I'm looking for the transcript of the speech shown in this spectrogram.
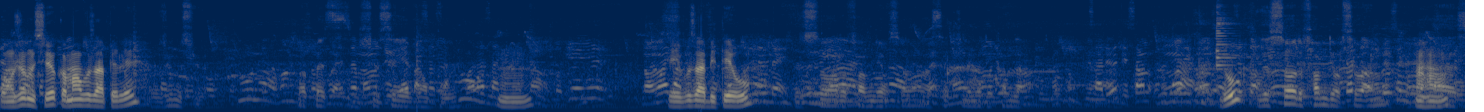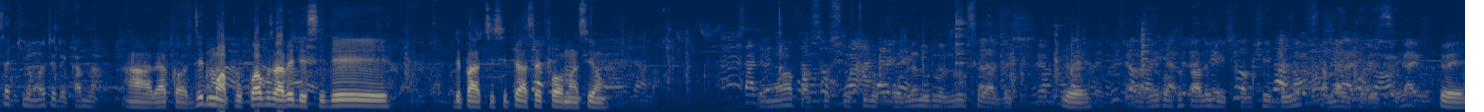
Bonjour monsieur, comment vous appelez? Bonjour monsieur. Je m'appelle monsieur Seyed Paul. Mhm. Et vous habitez où? Je sors de Femme d'Orso à 7 km de Kamna. D'où? Je sors de Femme d'Orso à 7 km de Kamna. Ah d'accord. Dites-moi pourquoi vous avez décidé de participer à cette formation? Et moi, parce que surtout le problème de l'eau, c'est la vie. Oui, Dès qu'on peut parler du projet d'eau, ça m'a intéressé. oui.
